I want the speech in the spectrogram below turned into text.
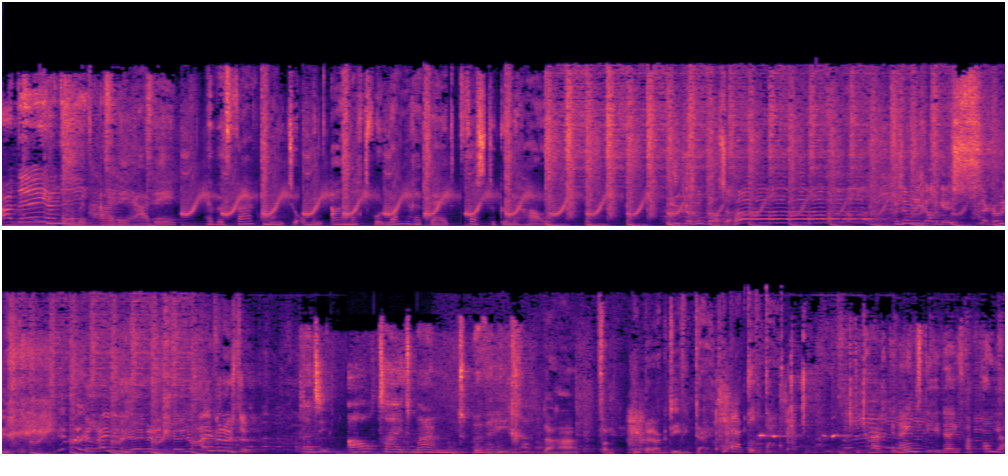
ADHD. Kinderen met ADHD hebben vaak moeite om hun aandacht voor langere tijd vast te kunnen houden. Lucas moet plassen. Ha, ha, ha, ha, ha. We zijn niet gaan Kees. Lekker even even rusten, nog even rusten. Dat hij altijd maar moet bewegen. De H van hyperactiviteit. Je krijgt ineens het idee van, oh ja,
